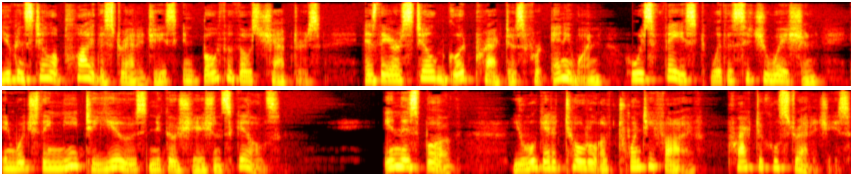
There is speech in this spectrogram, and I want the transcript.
you can still apply the strategies in both of those chapters as they are still good practice for anyone who is faced with a situation in which they need to use negotiation skills. In this book, you will get a total of 25 practical strategies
